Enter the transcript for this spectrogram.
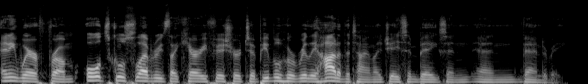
anywhere from old school celebrities like Carrie Fisher to people who were really hot at the time, like Jason Biggs and and Van Der Beek,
